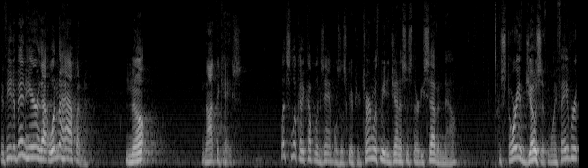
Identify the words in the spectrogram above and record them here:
If he'd have been here, that wouldn't have happened. No, not the case. Let's look at a couple examples in Scripture. Turn with me to Genesis 37 now. The story of Joseph, my favorite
